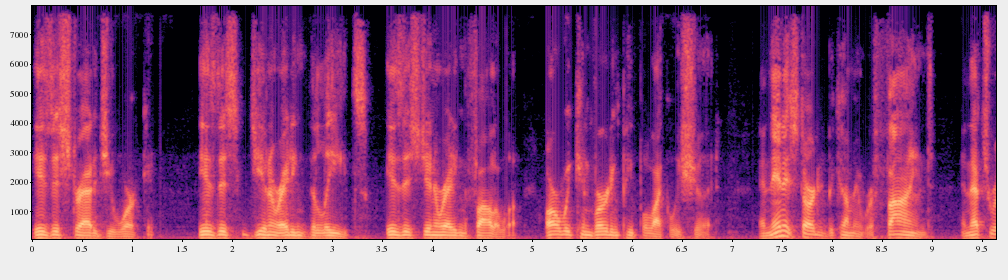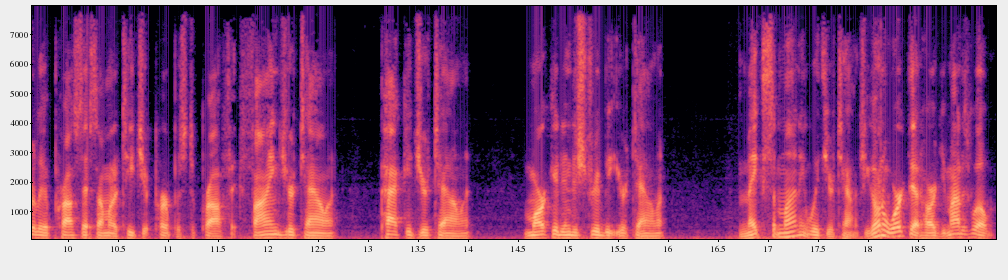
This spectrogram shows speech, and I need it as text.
Is this strategy working? Is this generating the leads? Is this generating the follow up? Are we converting people like we should? And then it started becoming refined. And that's really a process I'm going to teach at Purpose to Profit. Find your talent, package your talent, market and distribute your talent, make some money with your talent. If you're going to work that hard, you might as well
